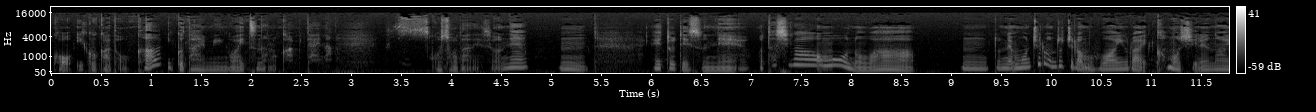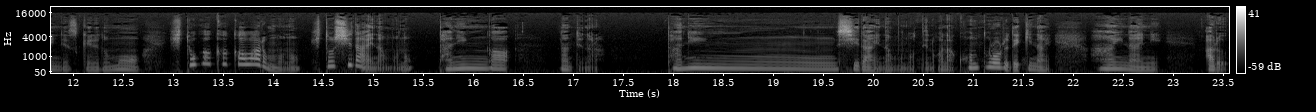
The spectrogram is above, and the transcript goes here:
こう、行くかどうか、行くタイミングはいつなのか、みたいな、ご相談ですよね。うん。えっとですね、私が思うのは、うんとね、もちろんどちらも不安由来かもしれないんですけれども、人が関わるもの、人次第なもの、他人が、なんていうのかな、他人次第なものっていうのかな、コントロールできない範囲内にある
